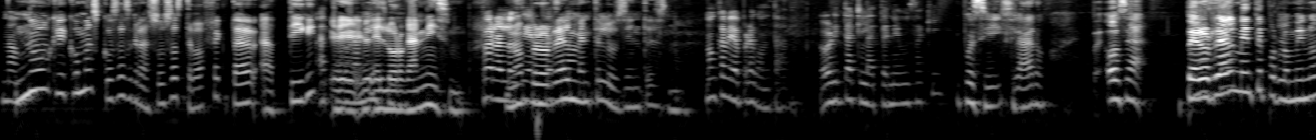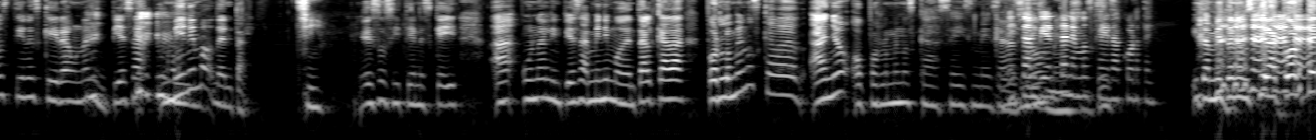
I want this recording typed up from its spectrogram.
No. que comas cosas grasosas te va a afectar a ti eh, el organismo. Pero no, pero realmente los dientes no. Nunca había preguntado. Ahorita que la tenemos aquí. Pues sí, claro. O sea, pero realmente por lo menos tienes que ir a una limpieza mínimo dental. Sí. Eso sí tienes que ir a una limpieza mínimo dental cada, por lo menos cada año o por lo menos cada seis meses. y también tenemos que ir a corte. Y también tenemos que ir a corte.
